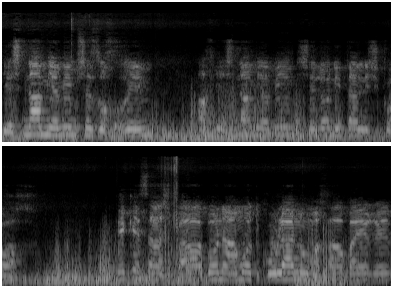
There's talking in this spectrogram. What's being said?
ישנם ימים שזוכרים, אך ישנם ימים שלא ניתן לשכוח. טקס ההשבעה בו נעמוד כולנו מחר בערב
